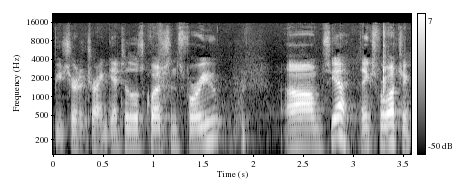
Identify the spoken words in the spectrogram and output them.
be sure to try and get to those questions for you. Um, so, yeah, thanks for watching.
